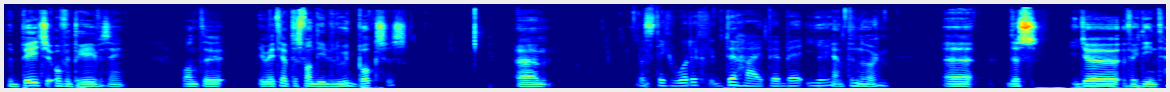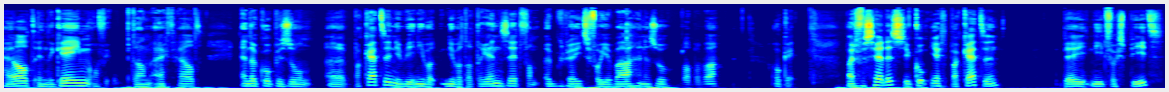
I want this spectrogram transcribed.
een beetje overdreven zijn. Want eh, je weet, je hebt dus van die lootboxes. Ehm Dat is tegenwoordig de hype hè, bij EA. ja, de norm. Eh, dus je verdient geld in de game, of je betaalt echt geld. En dan koop je zo'n eh, pakket in. Je weet niet wat, niet wat dat erin zit, van upgrades voor je wagen en zo, bla bla bla. Oké. Maar het verschil is, je koopt niet echt pakketten bij Need for Speed,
